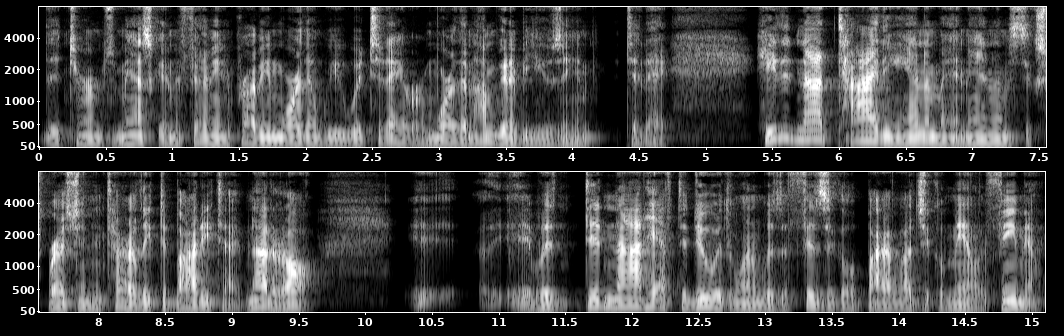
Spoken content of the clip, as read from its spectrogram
the terms masculine and feminine probably more than we would today, or more than I'm going to be using them today, he did not tie the anima and animus expression entirely to body type, not at all it was did not have to do with one was a physical biological male or female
